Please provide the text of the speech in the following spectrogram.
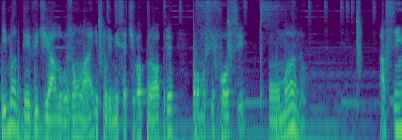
e manteve diálogos online por iniciativa própria, como se fosse um humano. Assim,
